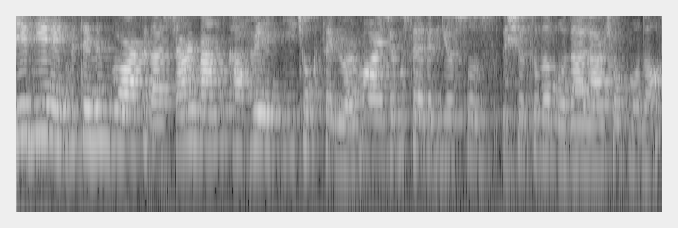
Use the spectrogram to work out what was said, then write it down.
Bir diğer elbisemiz bu arkadaşlar. Ben kahverengiyi çok seviyorum. Ayrıca bu sene biliyorsunuz ışıltılı modeller çok moda.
